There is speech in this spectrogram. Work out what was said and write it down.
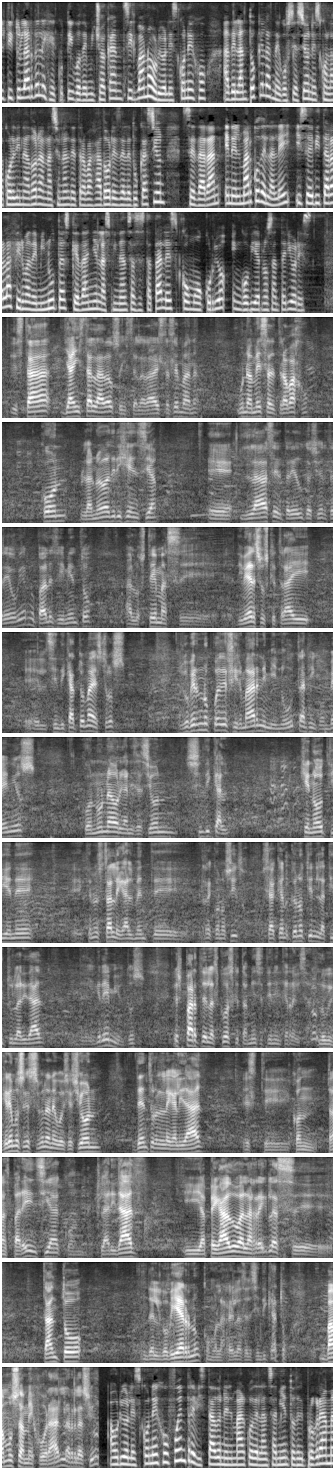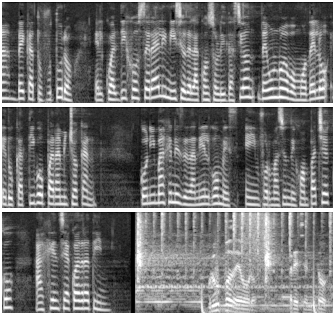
El titular del Ejecutivo de Michoacán, Silvano Aureoles Conejo, adelantó que las negociaciones con la Coordinadora Nacional de Trabajadores de la Educación se darán en el marco de la ley y se evitará la firma de minutas que dañen las finanzas estatales, como ocurrió en gobiernos anteriores. Está ya instalada o se instalará esta semana una mesa de trabajo con la nueva dirigencia, eh, la Secretaría de Educación y Secretaría de Gobierno para darle seguimiento a los temas eh, diversos que trae el sindicato de maestros, el gobierno no puede firmar ni minutas ni convenios con una organización sindical que no tiene, eh, que no está legalmente reconocido, o sea, que, no tiene la titularidad del gremio. Entonces, es parte de las cosas que también se tienen que revisar. Lo que queremos es una negociación dentro de la legalidad, este, con transparencia, con claridad y apegado a las reglas eh, tanto del gobierno como las reglas del sindicato. Vamos a mejorar la relación. Aureoles Conejo fue entrevistado en el marco del lanzamiento del programa Beca tu Futuro, el cual dijo será el inicio de la consolidación de un nuevo modelo educativo para Michoacán. Con imágenes de Daniel Gómez e información de Juan Pacheco, Agencia Cuadratín. Grupo de Oro presentó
